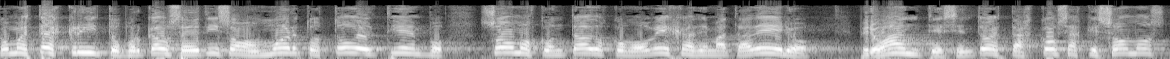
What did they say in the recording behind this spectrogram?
Como está escrito, por causa de ti somos muertos todo el tiempo, somos contados como ovejas de matadero. Pero antes, en todas estas cosas que somos,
